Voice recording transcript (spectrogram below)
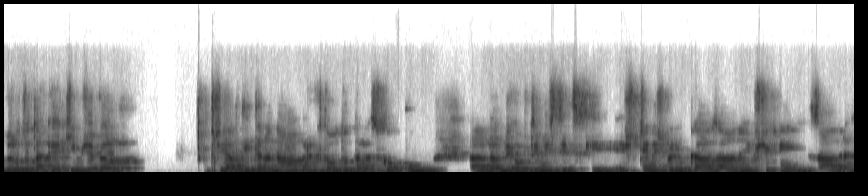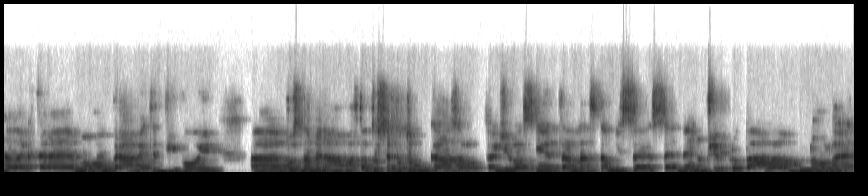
Bylo to také tím, že byl přijatý ten návrh tohoto teleskopu eh, velmi optimisticky, ještě než byly ukázány všechny zádrhele, které mohou právě ten vývoj eh, poznamenávat. A to se potom ukázalo. Takže vlastně tahle ta mise se nejenom, že protáhla mnoho let,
